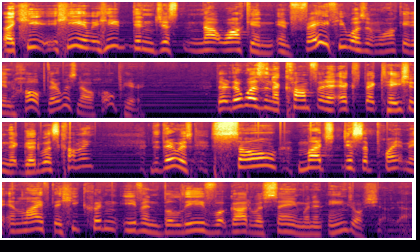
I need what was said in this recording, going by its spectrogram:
like he, he, he didn't just not walk in, in faith, he wasn't walking in hope. There was no hope here. There, there wasn't a confident expectation that good was coming. There was so much disappointment in life that he couldn't even believe what God was saying when an angel showed up.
